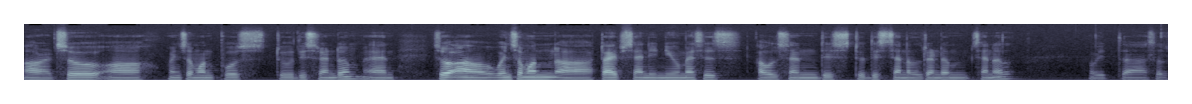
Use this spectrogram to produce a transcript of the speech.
Alright so uh, when someone posts to this random. And so uh, when someone uh, types any new message I will send this to this channel random channel with uh, so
